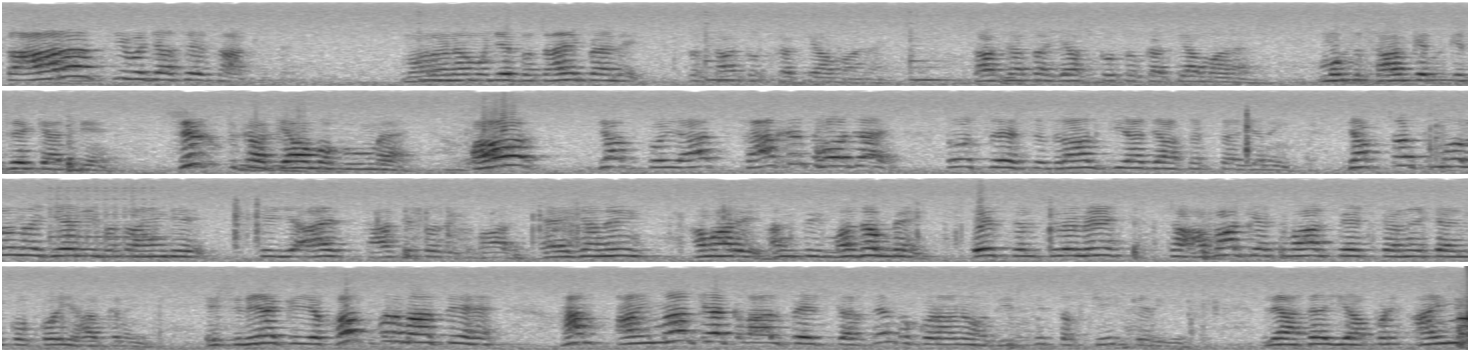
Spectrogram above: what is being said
تارت کی وجہ سے ساکت ہے۔ مولانا مجھے بتائیں پہلے تو ساکت کا کیا مانا ہے؟ یس کو تو کا کیا مانا ہے؟ کسے کہتے ہیں؟ صرف کا کیا مفہوم ہے؟ اور جب کوئی آج ساکت ہو جائے تو اس سے استدلال کیا جا سکتا ہے یا نہیں؟ جب تک مولانا یہ نہیں بتائیں گے کہ یہ آئے ساکت اور اقبال ہے یا نہیں، ہمارے حنفی مذہب میں اس سلسلے میں صحابہ کے اقبال پیش کرنے کا ان کو کوئی حق نہیں۔ اس لیے کہ یہ خود فرماتے ہیں، ہم آئمہ کے اقبال پیش کرتے ہیں تو قرآن و حدیث کی تفصیل کے لیے۔ لہٰذا یہ اپنے آئمہ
